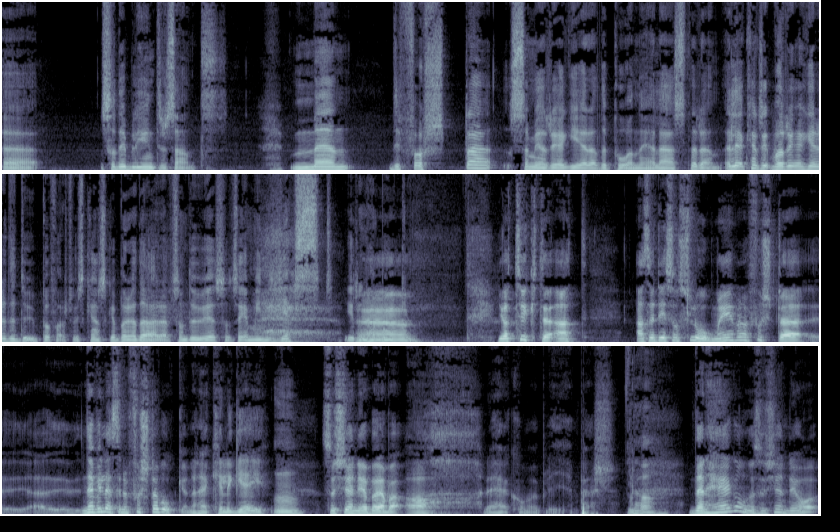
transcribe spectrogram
Eh, så det blir intressant. Men det första som jag reagerade på när jag läste den, eller kanske, vad reagerade du på först? Vi kanske ska börja där eftersom du är så att säga min gäst i den här Eh, boken. Jag tyckte att, alltså det som slog mig den första, eh, när vi läste den första boken, den här Kelly Gay, så kände jag början bara, åh, det här kommer bli en pers. Ja, Den här gången så kände jag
